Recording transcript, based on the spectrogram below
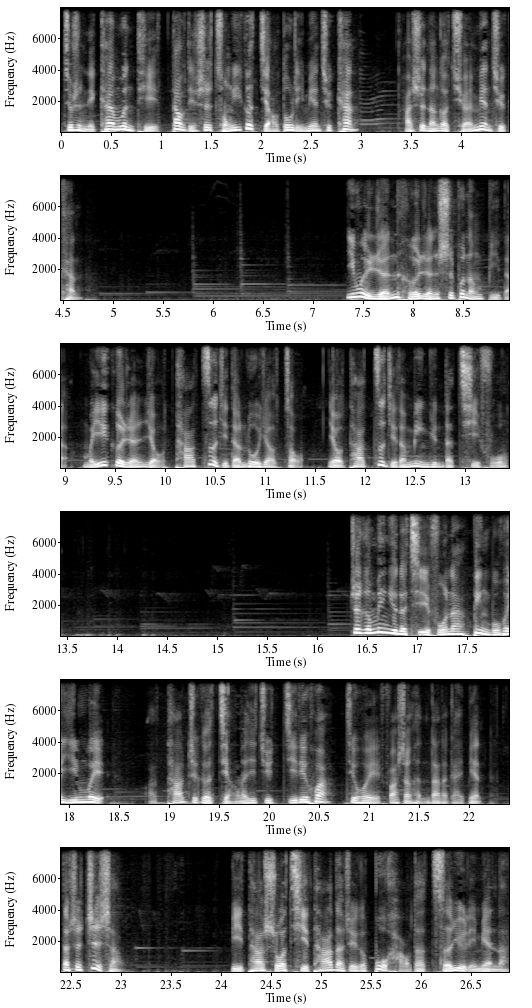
就是你看问题到底是从一个角度里面去看，还是能够全面去看？因为人和人是不能比的，每一个人有他自己的路要走，有他自己的命运的起伏。这个命运的起伏呢，并不会因为啊他这个讲了一句吉利话就会发生很大的改变，但是至少比他说其他的这个不好的词语里面呢。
